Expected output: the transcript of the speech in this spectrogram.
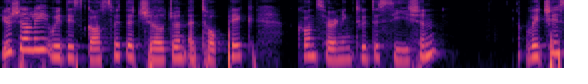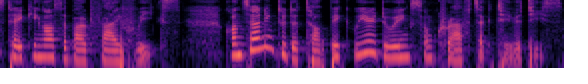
Usually, we discuss with the children a topic concerning to the season which is taking us about five weeks. Concerning to the topic, we are doing some crafts activities.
